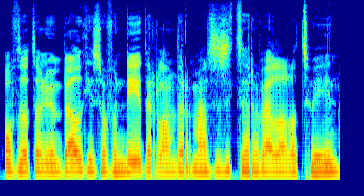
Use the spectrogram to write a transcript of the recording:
of dat dan nu een Belg is of een Nederlander, maar ze zitten er wel alle twee in.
